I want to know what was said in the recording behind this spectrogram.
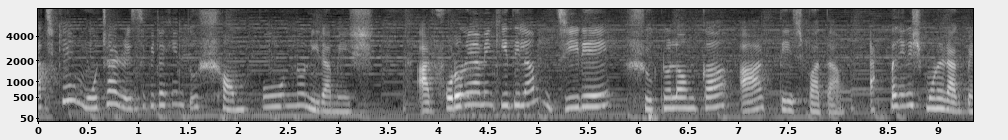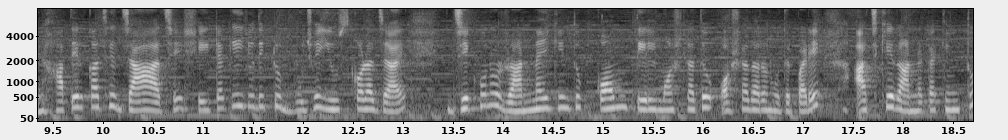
আজকের মোচার রেসিপিটা কিন্তু সম্পূর্ণ নিরামিষ। আর ফোড়নে আমি কি দিলাম? জিরে, শুকনো লঙ্কা আর তেজপাতা। একটা জিনিস মনে রাখবেন, হাতের কাছে যা আছে সেইটাকেই যদি একটু বুঝে ইউজ করা যায় যে কোনো রান্নাই কিন্তু কম তেল মশলাতেও অসাধারণ হতে পারে। আজকে রান্নাটা কিন্তু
